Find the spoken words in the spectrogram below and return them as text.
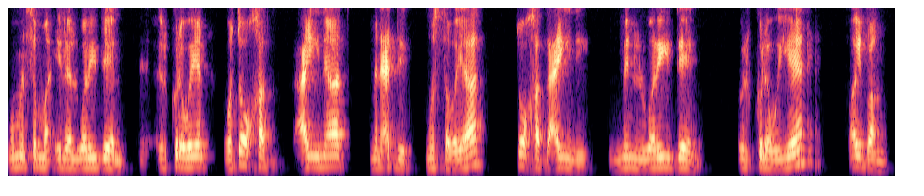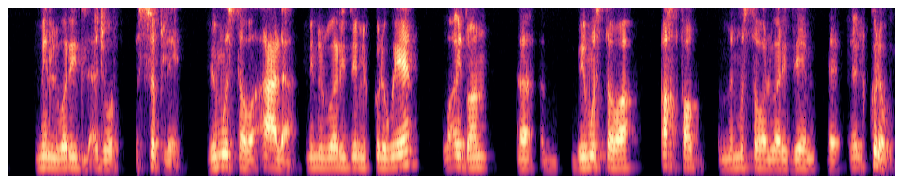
ومن ثم إلى الوريدين الكلويين وتؤخذ عينات من عدة مستويات. تؤخذ عينه من الوريدين الكلويين وأيضا من الوريد الأجوف السفلي. بمستوى أعلى من الوريدين الكلويين وأيضا بمستوى أخفض من مستوى الوريدين الكلوي.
